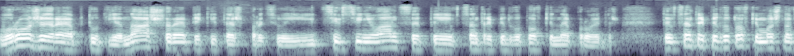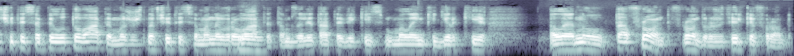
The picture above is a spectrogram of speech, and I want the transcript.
ворожий реп, тут є наш реп, який теж працює. І ці всі нюанси ти в центрі підготовки не пройдеш. Ти в центрі підготовки можеш навчитися пілотувати, можеш навчитися маневрувати, там залітати в якісь маленькі дірки. Але ну та фронт, фронт, друже, тільки фронт.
